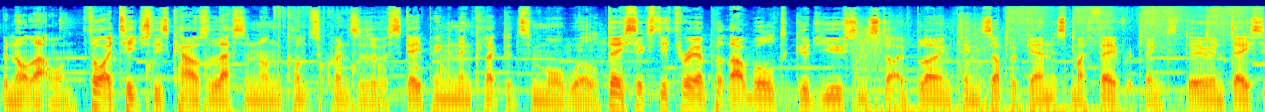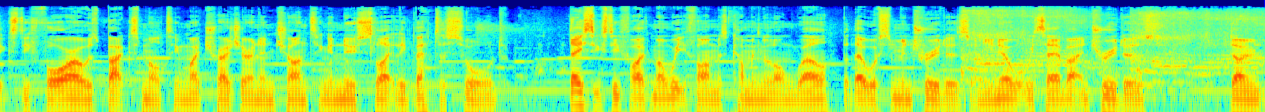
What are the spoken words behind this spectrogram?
But not that one. Thought I'd teach these cows a lesson on the consequences of escaping and then collected some more wool. Day 63 I put that wool to good use and started blowing things up again. It's my favourite thing to do. And day 64 I was back smelting my treasure and enchanting a new slightly better sword. Day 65 my wheat farm is coming along well, but there were some intruders. And you know what we say about intruders? Don't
